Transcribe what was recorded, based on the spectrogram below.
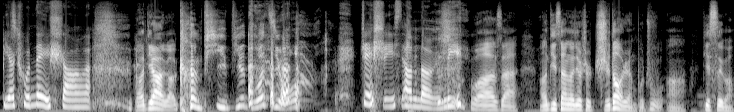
别出内伤了，然后第二个，看屁憋多久？这是一项能力。哇塞！然后第三个就是直到忍不住啊。第四个，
